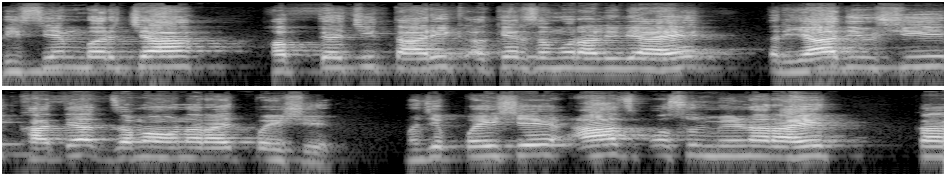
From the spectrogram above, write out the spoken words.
डिसेंबरच्या हप्त्याची तारीख अखेर समोर आलेली आहे. तर या दिवशी खात्यात जमा होणार आहेत पैसे. म्हणजे पैसे आजपासून मिळणार आहेत का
